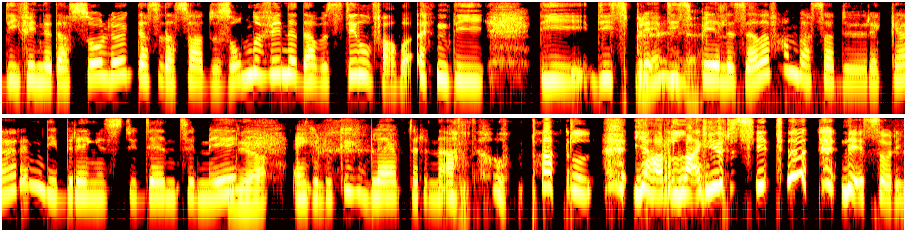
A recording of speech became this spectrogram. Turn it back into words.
die vinden dat zo leuk dat ze dat zouden zonde vinden dat we stilvallen. En die, die, die, die spelen zelf ambassadeur, Karen. Die brengen studenten mee. Ja. En gelukkig blijft er een aantal een paar jaar langer zitten. Nee, sorry.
